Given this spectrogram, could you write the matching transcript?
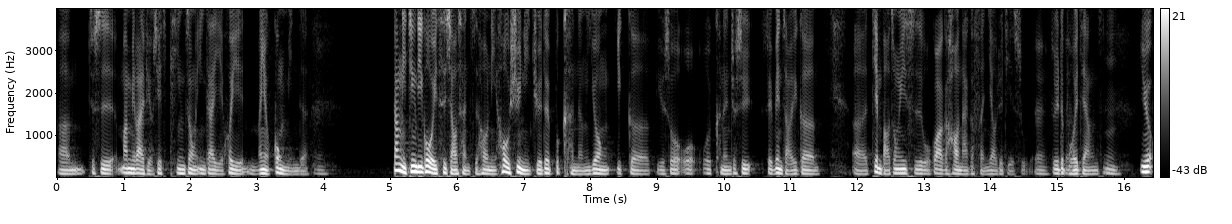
嗯，就是妈咪 life 有些听众应该也会蛮有共鸣的。当你经历过一次小产之后，你后续你绝对不可能用一个，比如说我我可能就是随便找一个呃健保中医师，我挂个号拿个粉药就结束了，对，绝对不会这样子。嗯，因为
